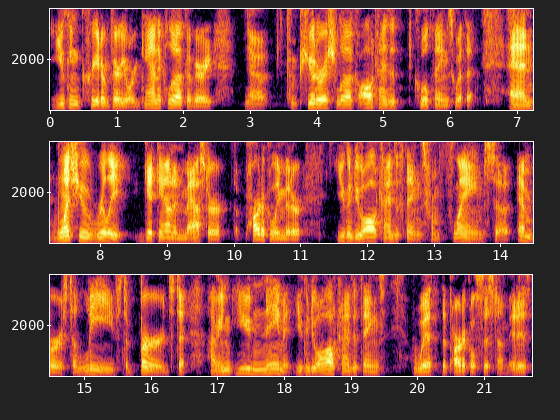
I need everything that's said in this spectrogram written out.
you can create a very organic look, a very you know, computerish look, all kinds of cool things with it. And once you really get down and master the particle emitter, you can do all kinds of things from flames to embers to leaves to birds to, I mean, you name it. You can do all kinds of things with the particle system. It is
